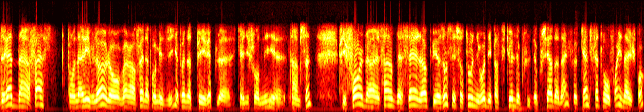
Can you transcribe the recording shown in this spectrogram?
direct d'en face. Puis on arrive là, là vers en fin d'après-midi, après notre périple Californie-Thompson. Euh, puis Ford a un centre d'essai, là, puis eux autres, c'est surtout au niveau des particules de, poussière de neige. Quand il fait trop froid, il neige pas.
